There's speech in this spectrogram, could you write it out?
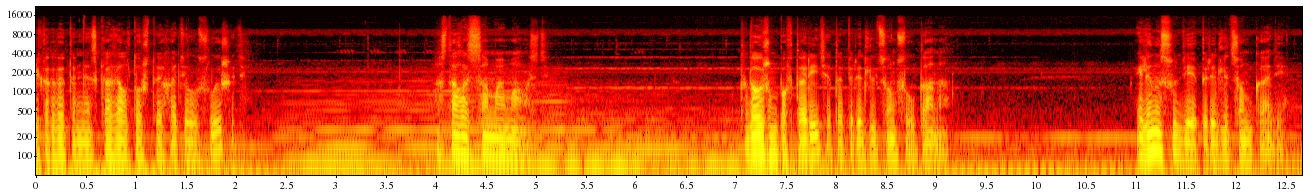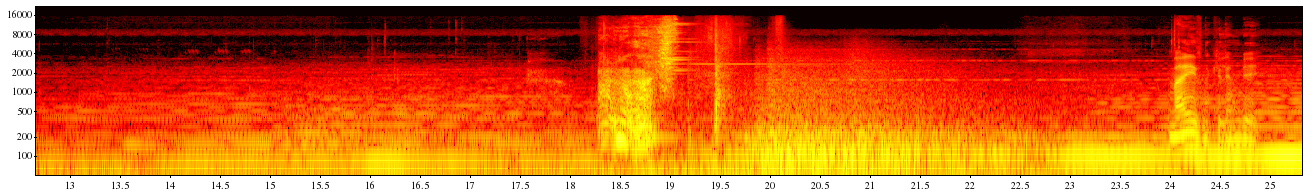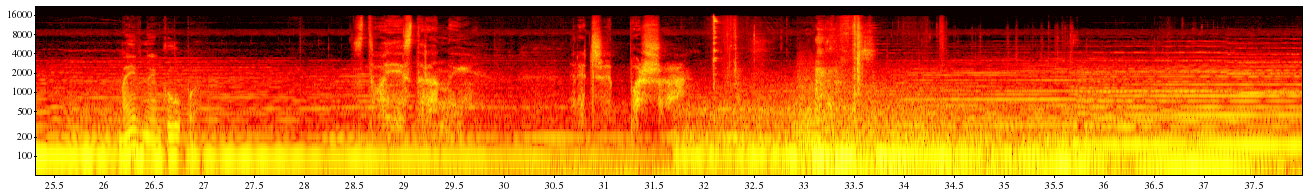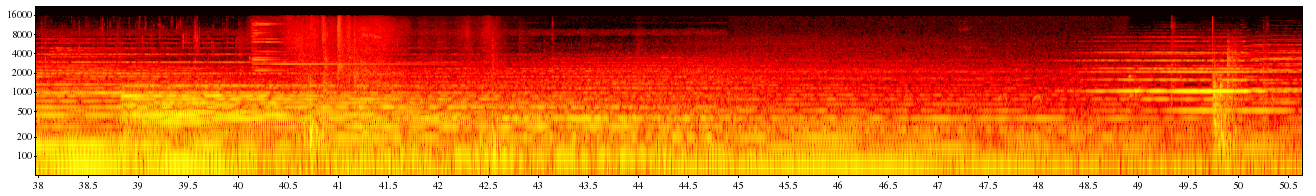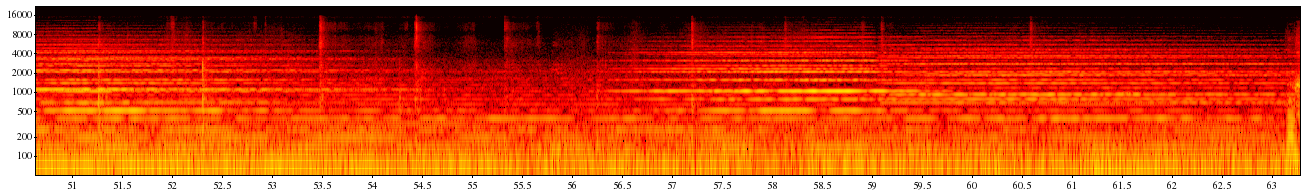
Теперь, когда ты мне сказал то, что я хотел услышать, осталась самая малость. Ты должен повторить это перед лицом султана. Или на суде перед лицом Кади. Наивно, Келембей. Наивно и глупо. С твоей стороны, Реджеп Паша.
